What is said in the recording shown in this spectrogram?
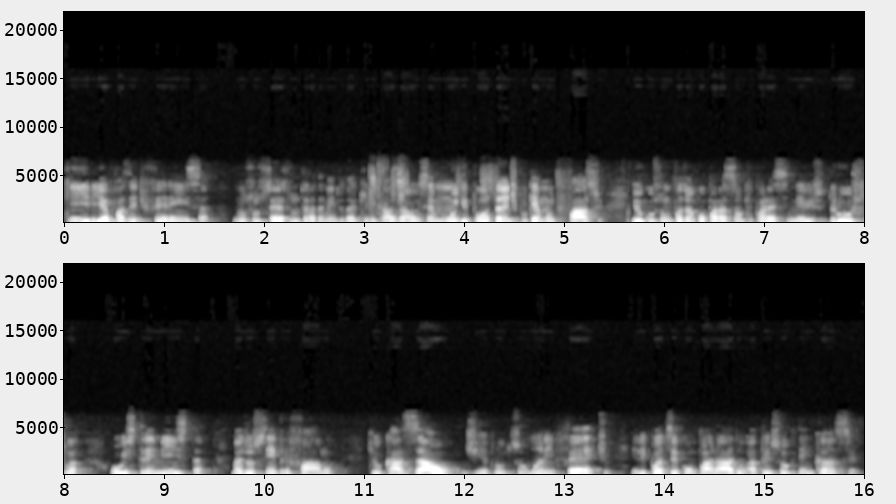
que iria fazer diferença no sucesso do tratamento daquele casal. Isso é muito importante porque é muito fácil. E eu costumo fazer uma comparação que parece meio esdrúxula ou extremista, mas eu sempre falo que o casal de reprodução humana infértil, ele pode ser comparado à pessoa que tem câncer.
